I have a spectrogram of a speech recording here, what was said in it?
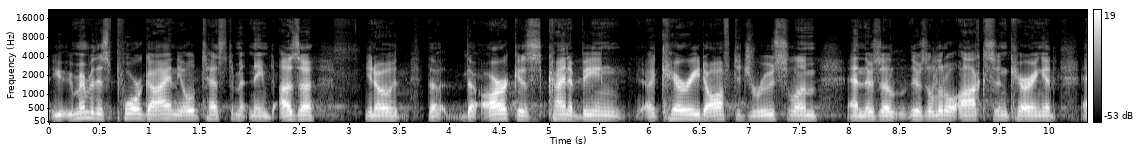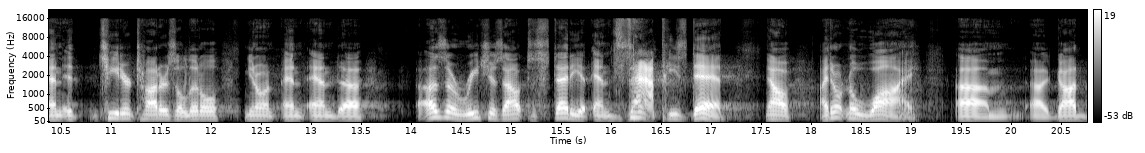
You remember this poor guy in the Old Testament named Uzzah? you know, the, the ark is kind of being uh, carried off to Jerusalem, and there's a, there's a little oxen carrying it, and it teeter totters a little, you know, and, and uh, Uzzah reaches out to steady it, and zap, he's dead. Now, I don't know why um, uh, God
